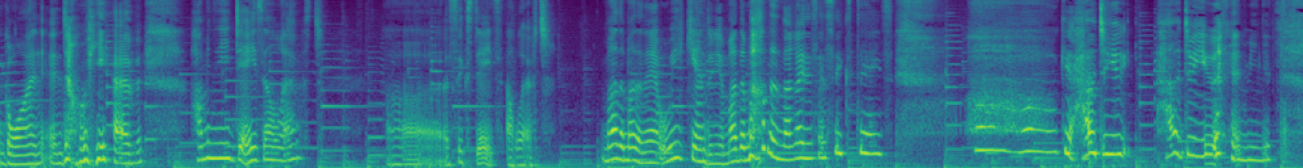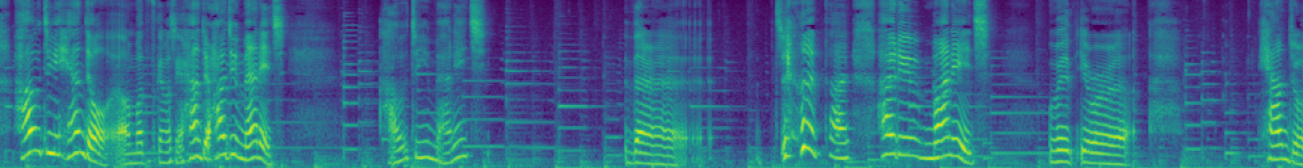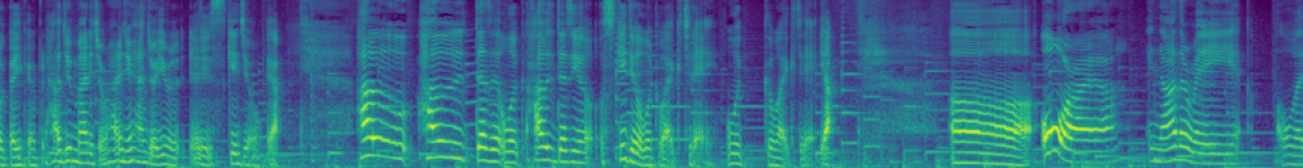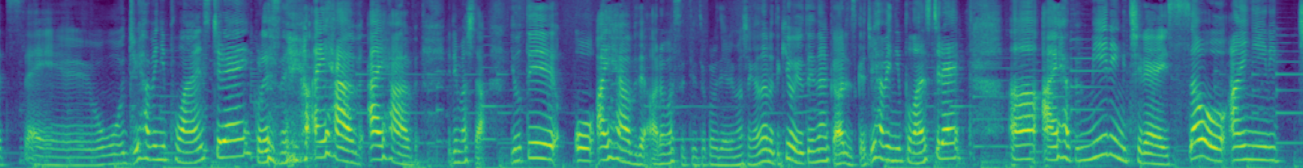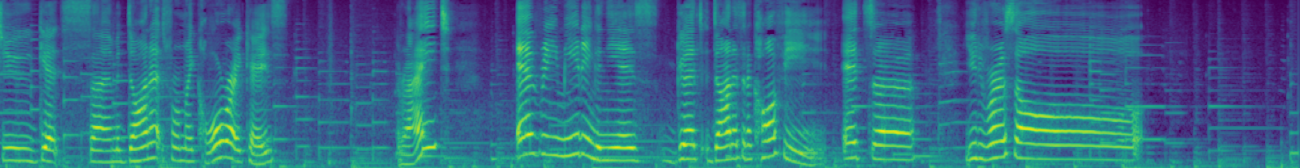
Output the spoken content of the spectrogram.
gone, and we have how many days are left? Uh, six days are left. まだまだね、ウィーケンドにはまだまだ長いですね、six days. okay, how do you how do you I mean how do you handle あまた使いましたが handle how do you manage how do you manage the how do you manage with your handle がいいかやっぱり how do you manage or how do you handle your uh, schedule yeah how how does it look how does your schedule look like today look like today. Yeah. Uh, or another way, let's say, do you have any plans today? これですね。I have, I have やりました。予定を I have で表すっていうところでやりましたが、なので今日予定なんかあるんですか Do you have any plans today? Uh, I have a meeting today, so I need to get some donuts for my coworkers right? Every meeting needs good donuts and coffee. It's a universal.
